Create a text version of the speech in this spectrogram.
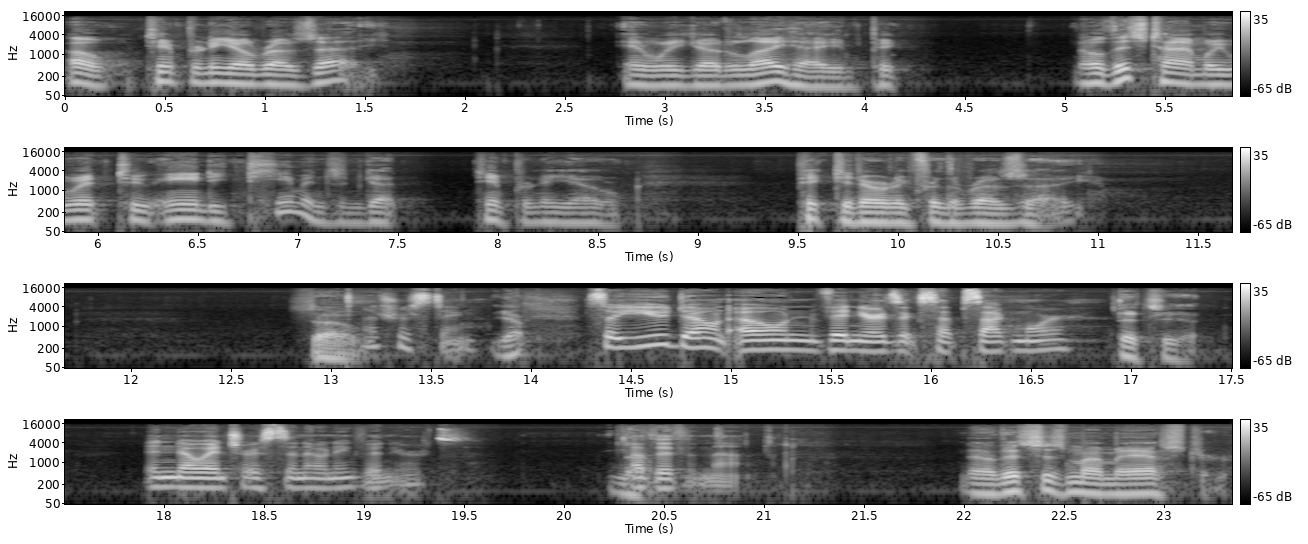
Oh, Tempranillo Rosé. And we go to Leahy and pick. No, this time we went to Andy Timmons and got Tempranillo. Picked it early for the rosé. So, Interesting. yep, So you don't own vineyards except Sagamore that's it. and no interest in owning vineyards No. other than that. Now, this is my master.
